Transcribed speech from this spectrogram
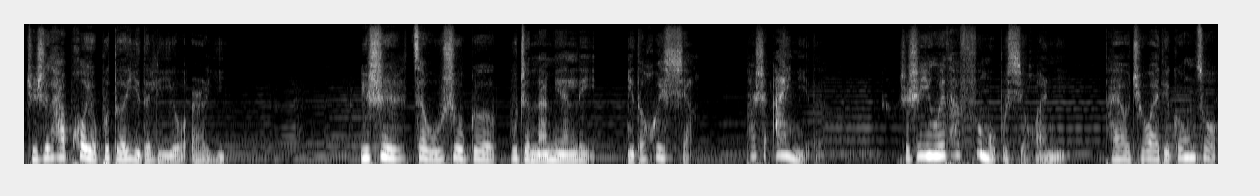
只是他迫有不得已的理由而已。于是，在无数个孤枕难眠里，你都会想，他是爱你的，只是因为他父母不喜欢你，他要去外地工作，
